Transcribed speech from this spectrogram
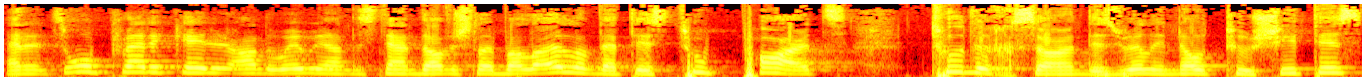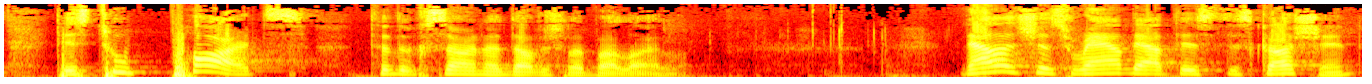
and it's all predicated on the way we understand Davish Labella, that there's two parts to the Chsaron, there's really no two shittis, there's two parts to the Chsaron of Davish Labella. Now let's just round out this discussion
